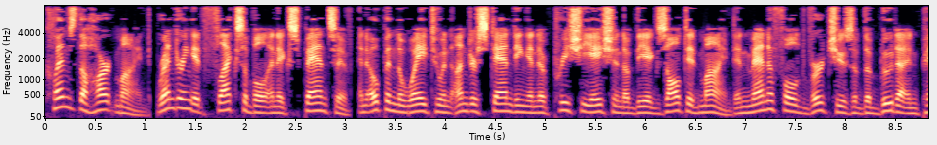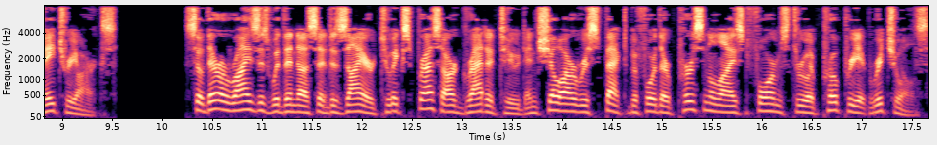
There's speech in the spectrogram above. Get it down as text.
Cleanse the heart-mind, rendering it flexible and expansive, and open the way to an understanding and appreciation of the exalted mind and manifold virtues of the Buddha and patriarchs. So there arises within us a desire to express our gratitude and show our respect before their personalized forms through appropriate rituals.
